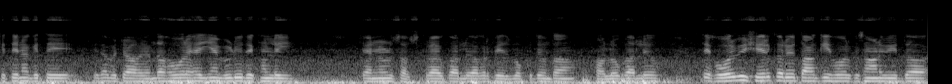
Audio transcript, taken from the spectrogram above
ਕਿਤੇ ਨਾ ਕਿਤੇ ਇਹਦਾ ਬਚਾਅ ਹੋ ਜਾਂਦਾ। ਹੋਰ ਇਹੋ ਜਿਹੀਆਂ ਵੀਡੀਓ ਦੇਖਣ ਲਈ ਚੈਨਲ ਨੂੰ ਸਬਸਕ੍ਰਾਈਬ ਕਰ ਲਿਓ। ਅਗਰ ਫੇਸਬੁੱਕ ਤੇ ਹੋ ਤਾਂ ਫੋਲੋ ਕਰ ਲਿਓ। ਤੇ ਹੋਰ ਵੀ ਸ਼ੇਅਰ ਕਰਿਓ ਤਾਂ ਕਿ ਹੋਰ ਕਿਸਾਨ ਵੀਰ ਦਾ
